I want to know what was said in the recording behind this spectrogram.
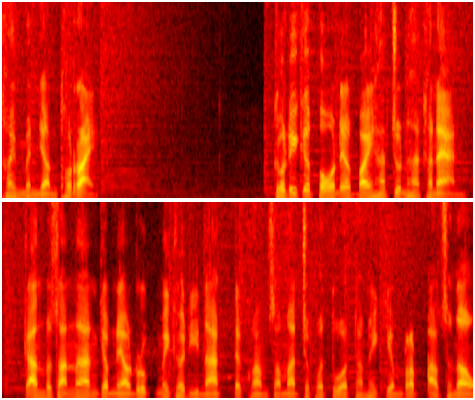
ค่อยแม่นยำเท่าไหร่โคดี้กระโปได้รับไป 5.5 คะแนนการประสานงานกับแนวรุกไม่ค่อยดีนัก แต่ความสามารถเฉพาะตัวทำให้เกมรับอาร์เซนอล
